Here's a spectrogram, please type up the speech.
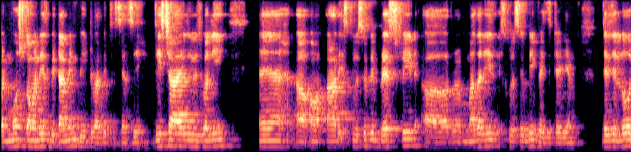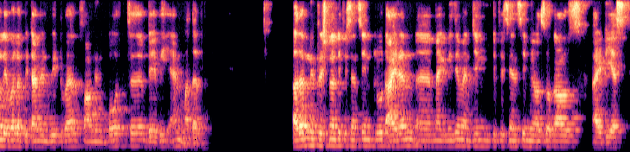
but most commonly is vitamin B12 deficiency. This child usually uh, are exclusively breastfeed or mother is exclusively vegetarian. There is a low level of vitamin B12 found in both baby and mother. Other nutritional deficiency include iron, uh, magnesium, and zinc deficiency may also cause ITS.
